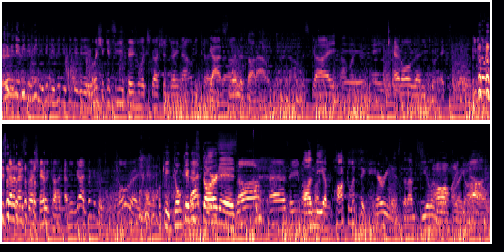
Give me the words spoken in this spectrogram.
I wish you could see facial expressions right now because Yeah, uh, Slim is not out right now. This guy is a kettle ready to explode. Even though he just got a nice fresh haircut. I mean, guys, look at this flow right here. Okay, don't get That me is started soft as a on the apocalyptic hairiness that I'm dealing Oh with my right God. now.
